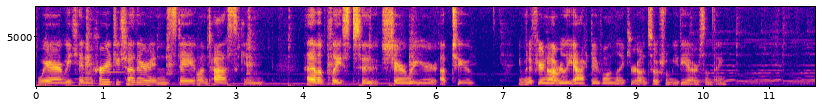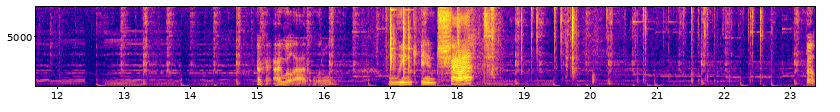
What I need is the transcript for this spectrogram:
where we can encourage each other and stay on task and have a place to share what you're up to even if you're not really active on like your own social media or something. Okay, I will add a little link in chat. Oh.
